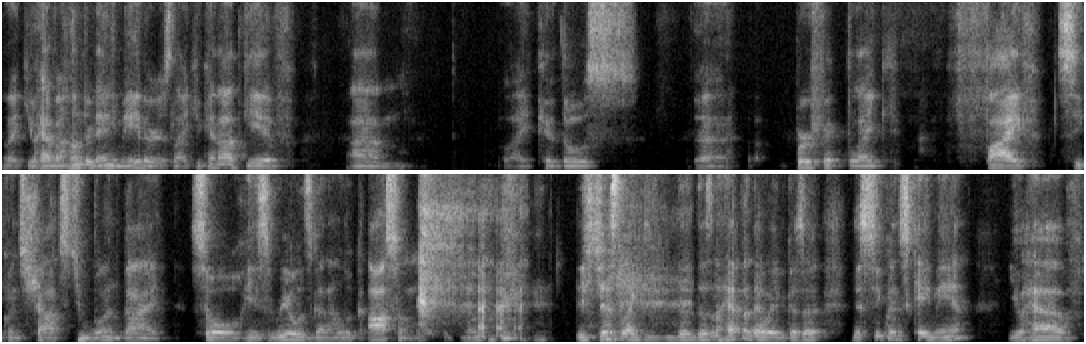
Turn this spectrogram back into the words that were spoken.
like you have a hundred animators like you cannot give um like those uh perfect like five sequence shots to one guy so his reel is gonna look awesome you know? it's just like that doesn't happen that way because uh, the sequence came in you have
